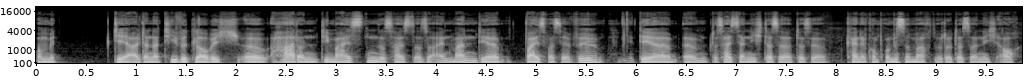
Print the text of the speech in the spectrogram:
Und mit der Alternative, glaube ich, äh, hadern die meisten. Das heißt also ein Mann, der weiß, was er will, der, ähm, das heißt ja nicht, dass er, dass er keine Kompromisse macht oder dass er nicht auch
